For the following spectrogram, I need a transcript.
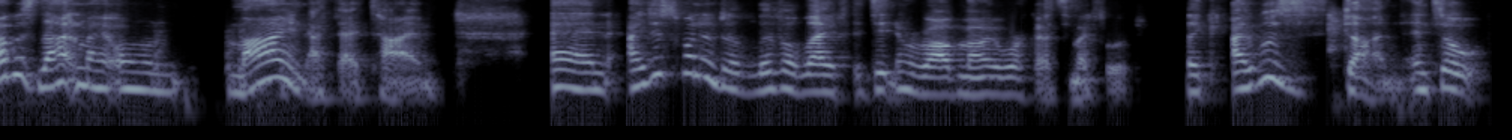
I was not in my own mind at that time. And I just wanted to live a life that didn't involve my workouts and my food. Like I was done. And so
